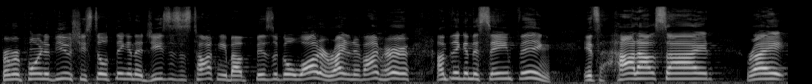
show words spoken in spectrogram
from her point of view, she's still thinking that Jesus is talking about physical water, right? And if I'm her, I'm thinking the same thing. It's hot outside, right?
